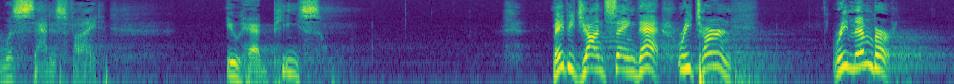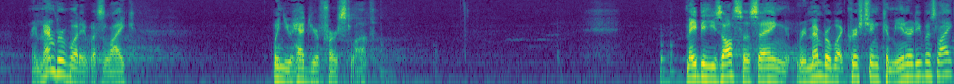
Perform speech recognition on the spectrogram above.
was satisfied. You had peace. Maybe John's saying that. Return. Remember. Remember what it was like when you had your first love. Maybe he's also saying, remember what Christian community was like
